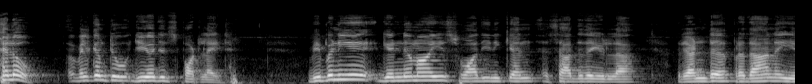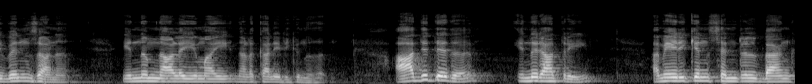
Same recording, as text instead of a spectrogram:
Hello welcome to Geojit spotlight വിപണിയെ ഗണ്യമായി സ്വാധീനിക്കാൻ സാധ്യതയുള്ള രണ്ട് പ്രധാന ഇവൻസ് ആണ് ഇന്നും നാളെയുമായി നടക്കാനിരിക്കുന്നത്. ആദ്യത്തേത് ഇന്ന് രാത്രി അമേരിക്കൻ സെൻട്രൽ ബാങ്ക്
